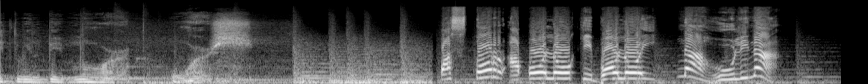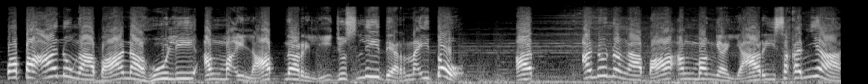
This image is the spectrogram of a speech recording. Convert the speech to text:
It will be more worse. Pastor Apollo Kiboloy nahuli na. Papaano nga ba nahuli ang mailap na religious leader na ito? At ano na nga ba ang mangyayari sa kanya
